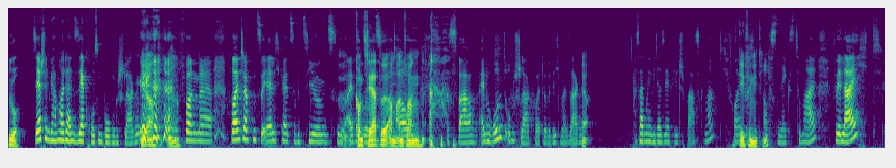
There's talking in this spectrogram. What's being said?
Ja. Sehr schön, wir haben heute einen sehr großen Bogen geschlagen. Ja, ja. Von äh, Freundschaften zu Ehrlichkeit, zu Beziehungen, zu Eifersucht. Konzerte zu am Anfang. Es war ein Rundumschlag heute, würde ich mal sagen. Ja. Es hat mir wieder sehr viel Spaß gemacht. Ich freue Definitiv. mich aufs nächste Mal. Vielleicht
